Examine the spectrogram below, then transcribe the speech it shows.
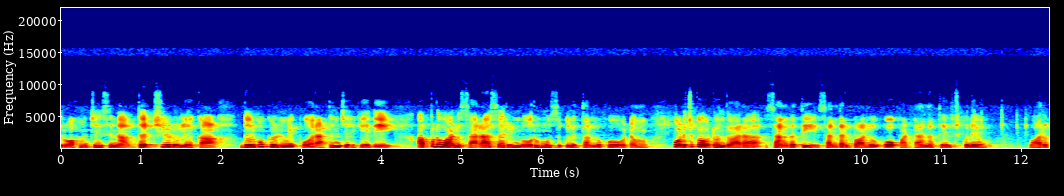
ద్రోహం చేసిన దర్జీయుడు లేక దుర్ముఖుడిని పోరాటం జరిగేది. అప్పుడు వాళ్ళు సరాసరి నోరు మూసుకుని తన్నుకోవటం పొడుచుకోవటం ద్వారా సంగతి సందర్భాలు ఓ పట్టాన తేల్చుకునే వారు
